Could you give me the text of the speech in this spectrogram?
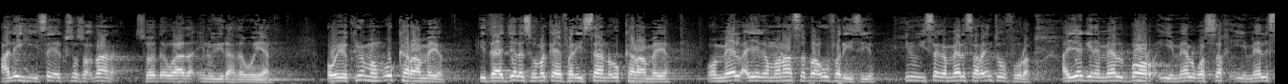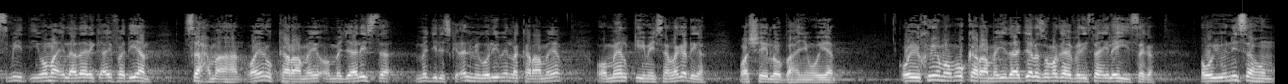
calayhi isaga ay ku soo socdaan soo dhowaada inuu yidhahdo weeyaan oo yukrimahum u karaameeyo idaa jalasuu markaay fadhiistaan u karaameeyo oo meel ayaga munaasaba u fadhiisiiyo inuu isaga meel sara intuu fulo ayagina meel boor iyo meel wasakh iyo meel smiid iyo wamaa ilaa dalika ay fadhiyaan sax ahan. Waa inuu karaameeyo oo majaalista majliska cilmiga waliba in la karaameeyo oo meel qiimaysan laga dhiga waa shay loo baahanya weeyaan. Oo yukrimahum u karaameeyo idaa jalasuu markaay fadhiistaan ilayhi isaga oo yunisahum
